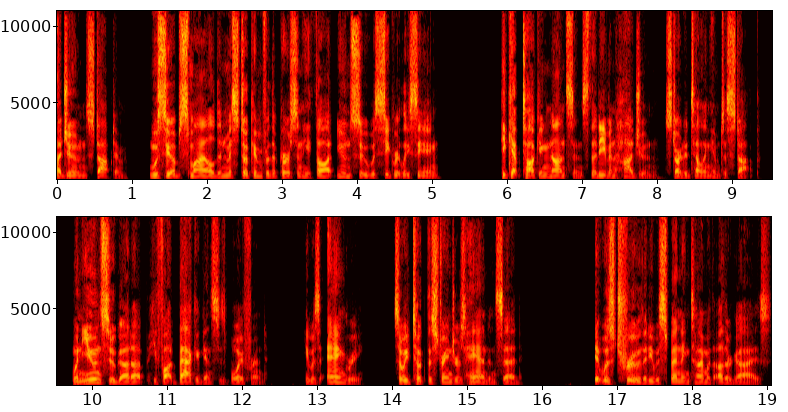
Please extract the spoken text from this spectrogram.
Hajun stopped him. Musiob smiled and mistook him for the person he thought Yunsu was secretly seeing. He kept talking nonsense that even Hajun started telling him to stop. When Yunsu got up, he fought back against his boyfriend. He was angry so he took the stranger's hand and said, It was true that he was spending time with other guys,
